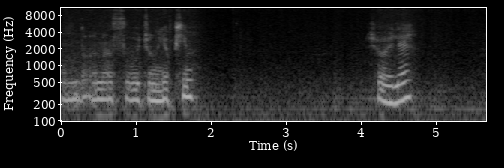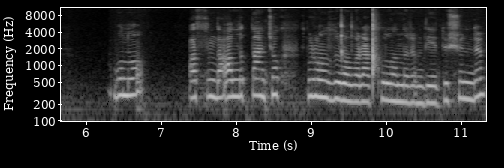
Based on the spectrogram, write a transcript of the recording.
onu da hemen sıvı ucunu yapayım. Şöyle. Bunu aslında allıktan çok bronzer olarak kullanırım diye düşündüm.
